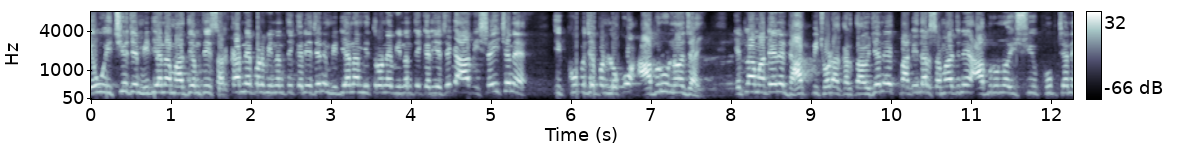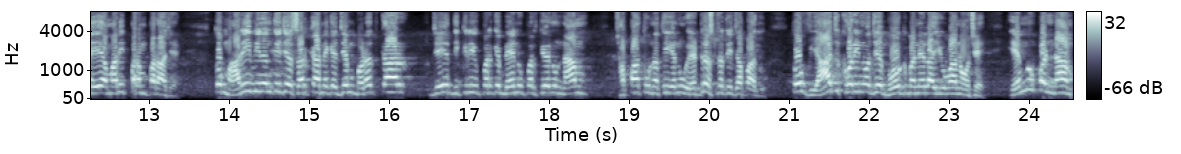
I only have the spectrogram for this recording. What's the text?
એવું ઈચ્છીએ છીએ મીડિયાના માધ્યમથી સરકારને પણ વિનંતી કરીએ છીએ અને મીડિયાના મિત્રોને વિનંતી કરીએ છીએ કે આ વિષય છે ને એ ખૂબ છે પણ લોકો આબરૂ ન જાય એટલા માટે એને ઢાક પીછોડા કરતા હોય છે ને એક પાટીદાર સમાજને આબરૂનો ઇસ્યુ ખૂબ છે ને એ અમારી પરંપરા છે. તો મારી વિનંતી છે સરકારને કે જેમ બળાત્કાર જે દીકરી ઉપર કે બહેન ઉપર થયું એનું નામ છપાતું નથી, એનું એડ્રેસ નથી છપાતું. તો વ્યાજખોરીનો જે ભોગ બનેલા યુવાનો છે, એમનું પણ નામ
